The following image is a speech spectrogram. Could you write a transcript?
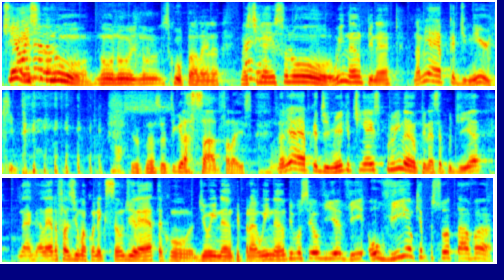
Tinha isso não- no, no, no, no- Desculpa, Helena, mas Ah, tinha é. isso no Winamp, né? Na minha época de Mirk, Nossa. eu- nossa, muito engraçado falar isso. Na minha época de Mirk tinha isso pro Winamp, né? Você podia. né, a galera fazia uma conexão direta com de Winamp para Winamp e você ouvia, via, ouvia o que a pessoa tava,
